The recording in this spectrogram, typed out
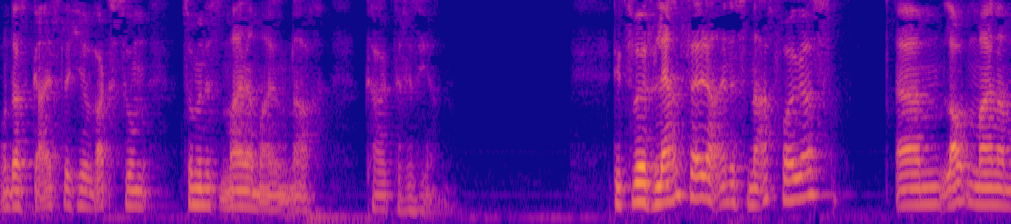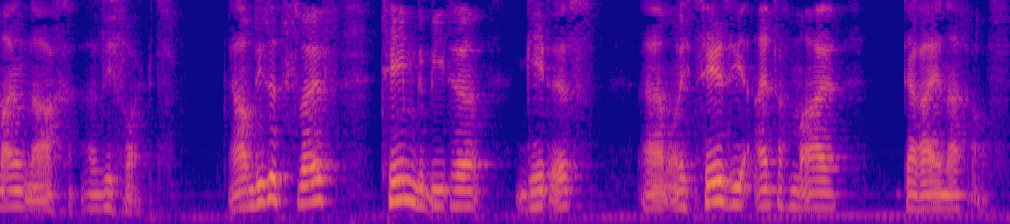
und das geistliche Wachstum zumindest meiner Meinung nach charakterisieren. Die zwölf Lernfelder eines Nachfolgers ähm, lauten meiner Meinung nach wie folgt. Ja, um diese zwölf Themengebiete geht es ähm, und ich zähle sie einfach mal der Reihe nach auf.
